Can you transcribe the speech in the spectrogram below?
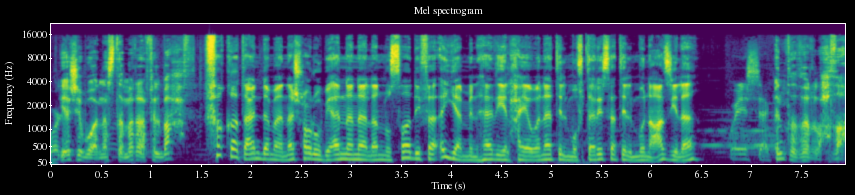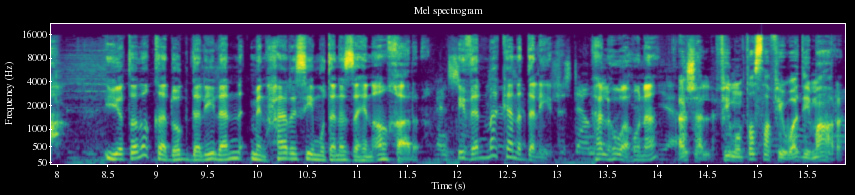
يجب أن نستمر في البحث. فقط عندما نشعر بأننا لن نصادف أي من هذه الحيوانات المفترسة المنعزلة انتظر لحظة. يتلقى دوغ دليلا من حارس متنزه آخر. إذا ما كان الدليل؟ هل هو هنا؟ أجل في منتصف وادي مار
